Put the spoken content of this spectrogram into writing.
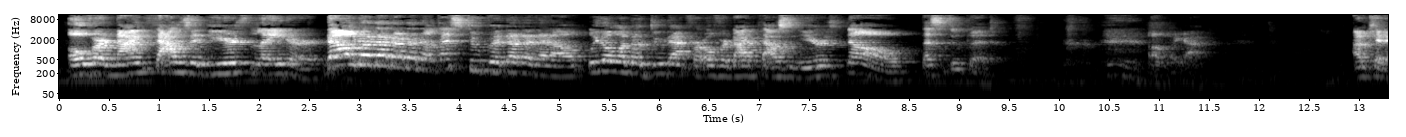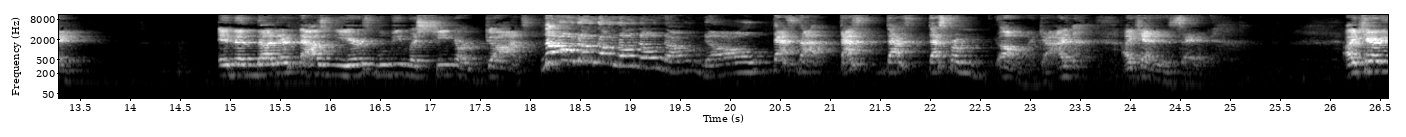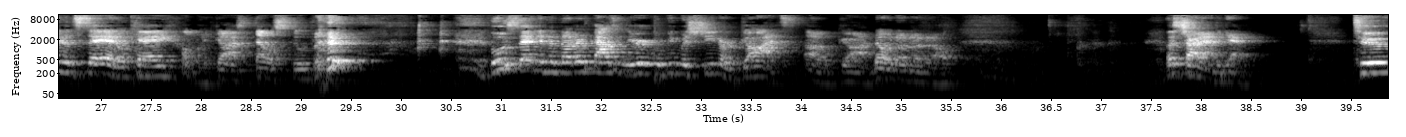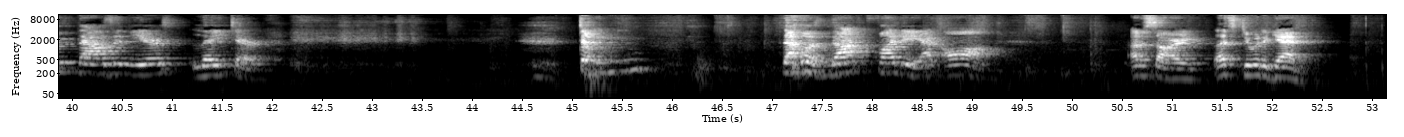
Over 9,000 years later. No, no, no, no, no, no. That's stupid. No, no, no, no. We don't want to do that for over 9,000 years. No, that's stupid. oh my god. I'm kidding. In another thousand years, we'll be machine or gods. No, no, no, no, no, no, no. That's not. That's that's that's from. Oh my god. I, I can't even say it. I can't even say it. Okay. Oh my gosh, that was stupid. Who said in another thousand years we'll be machine or gods? Oh god. No, no, no, no. Let's try that again. Two thousand years later. That was not funny at all. I'm sorry. Let's do it again.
